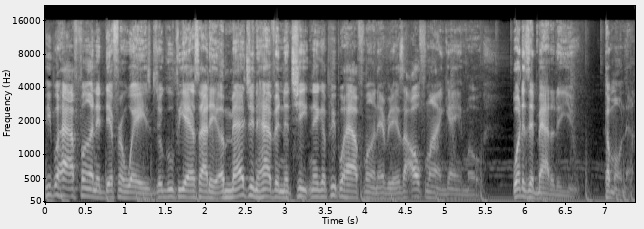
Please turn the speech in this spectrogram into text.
People have fun in different ways. The goofy ass out there. Imagine having to cheat, nigga. People have fun every day. It's an offline game mode. What does it matter to you? Come on now.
